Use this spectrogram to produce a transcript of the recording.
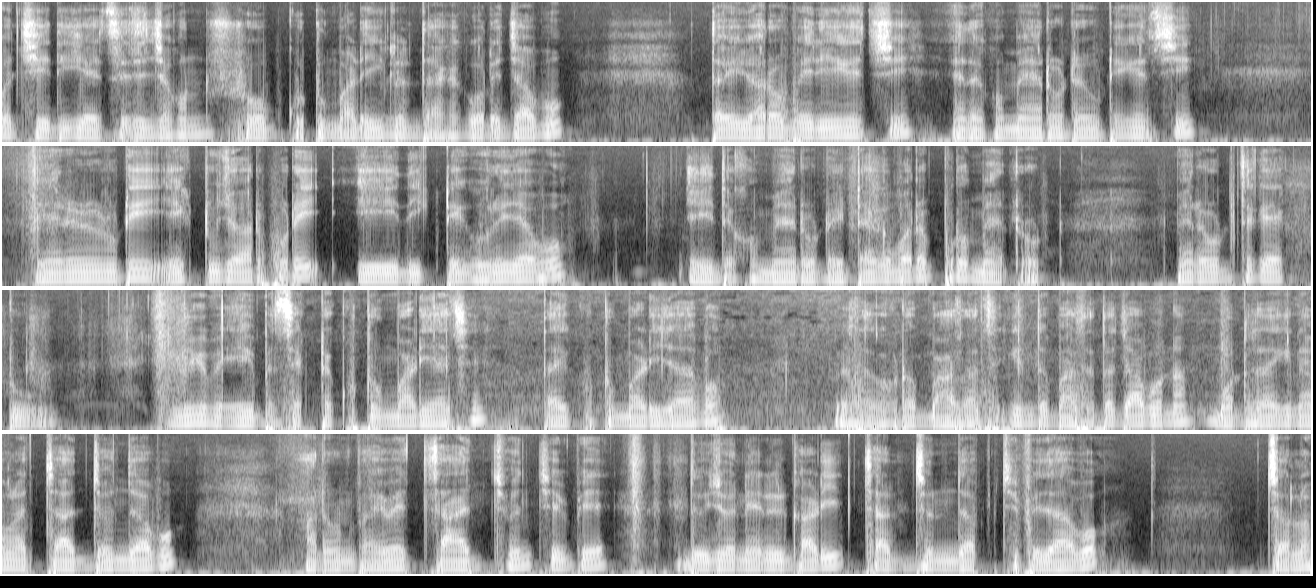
বলছি, এদিকে এসেছে যখন সব কুটুম বাড়িগুলো দেখা করে যাব, তাই আরও বেরিয়ে গেছি। এ দেখো মেয়ে রোডে উঠে গেছি। মেয়ে রোডে উঠে একটু যাওয়ার পরেই এই দিকটায় ঘুরে যাব। এই দেখো মেন রোড এটা একেবারে পুরো মেন রোড মেন রোড থেকে একটু এই পাশে একটা কুটুম বাড়ি আছে, তাই কুটুম বাড়ি যাব। দেখো, একটা বাস আছে, কিন্তু বাসে তো যাব না। মোটর সাইকেলে আমরা চারজন যাব। আর ওন পাইবে চারজন চেপে, দুজনের গাড়ি, চারজন যাব চেপে যাব। চলো,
